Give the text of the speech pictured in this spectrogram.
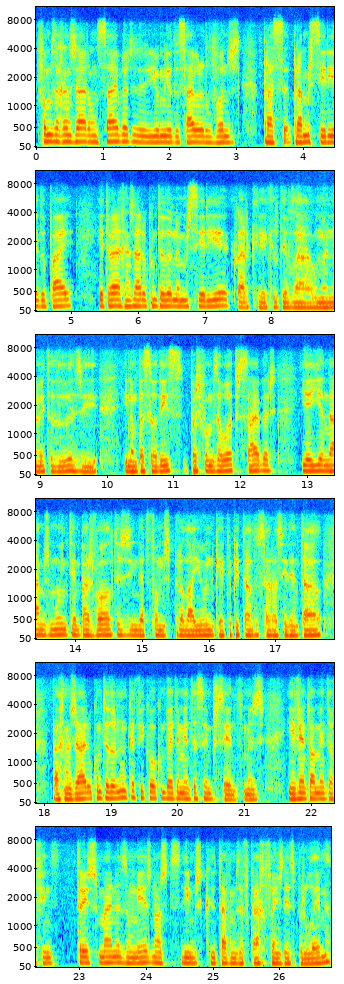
fomos arranjar um cyber e o miúdo do cyber levou-nos para a, para a mercearia do pai e até arranjar o computador na mercearia. Claro que aquilo teve lá uma noite ou duas e, e não passou disso. Depois fomos fomos a outro cyber e aí andámos muito tempo às voltas, ainda fomos para Layun, que é a capital do Saara Ocidental, para arranjar. O computador nunca ficou completamente a 100%, mas eventualmente ao fim de três semanas, um mês, nós decidimos que estávamos a ficar reféns desse problema,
